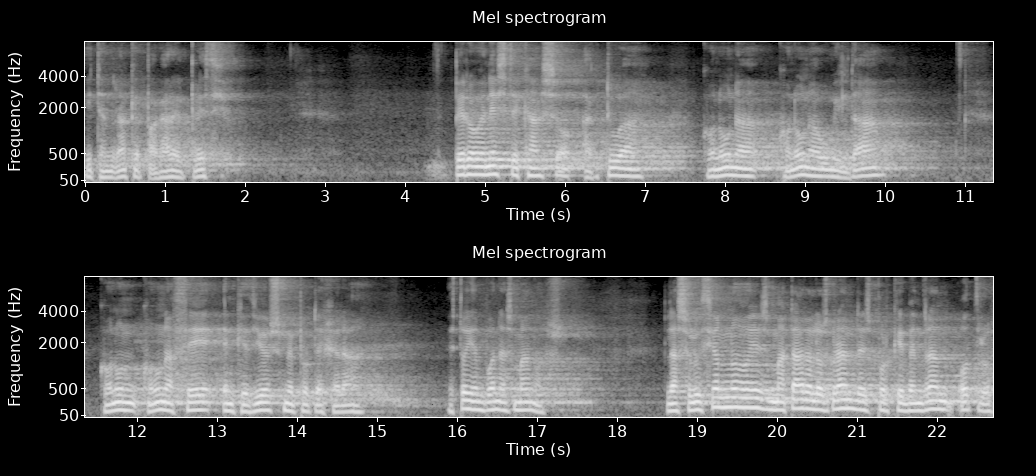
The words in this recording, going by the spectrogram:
y tendrá que pagar el precio. Pero en este caso actúa con una, con una humildad con, un, con una fe en que Dios me protegerá. Estoy en buenas manos. La solución no es matar a los grandes porque vendrán otros.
